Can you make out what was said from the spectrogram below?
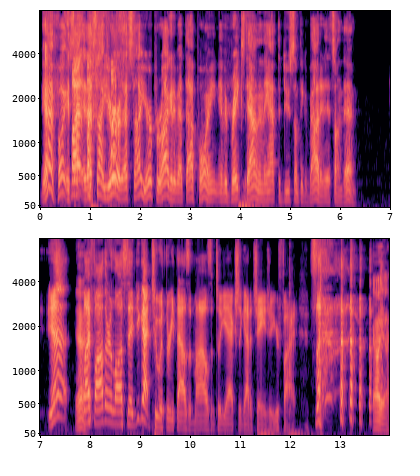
Yeah, fuck. It's My- not, that's not your that's not your prerogative at that point. If it breaks down, then they have to do something about it. It's on them. yeah, Yeah. my father-in-law said you got two or three thousand miles until you actually got to change it. You're fine. So. oh yeah.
